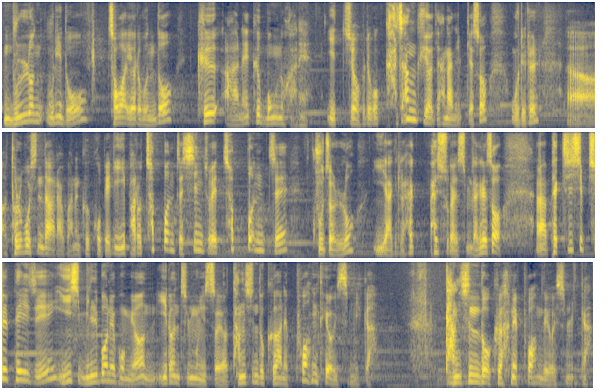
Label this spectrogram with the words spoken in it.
물론 우리도 저와 여러분도 그 안에 그 목록 안에 있죠. 그리고 가장 귀하게 하나님께서 우리를 아, 돌보신다라고 하는 그 고백이 이 바로 첫 번째 신조의 첫 번째 구절로 이야기를 할 수가 있습니다. 그래서 177페이지 아, 21번에 보면 이런 질문이 있어요. 당신도 그 안에 포함되어 있습니까? 당신도 그 안에 포함되어 있습니까?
